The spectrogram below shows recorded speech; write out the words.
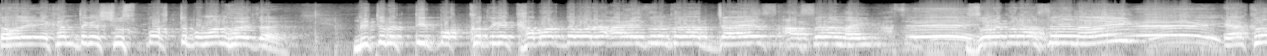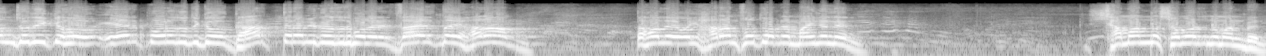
তাহলে এখান থেকে সুস্পষ্ট প্রমাণ হয়ে যায়। মৃত ব্যক্তির পক্ষ থেকে খাবার দাবারের আয়োজন করা জায়েজ আছে না নাই? জোরে করা আছে না নাই? এখন যদি কেউ এরপরে যদি কেউ ঘাট তেরামি করে যদি বলে জায়েজ নাই হারাম তাহলে ওই হারাম ফতু আপনি মাইনে নেন। সামান্য সময়ের জন্য মানবেন।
